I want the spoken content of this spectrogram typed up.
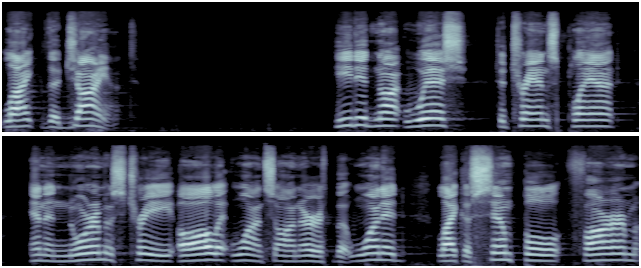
like the giant, he did not wish to transplant an enormous tree all at once on earth, but wanted, like a simple farm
